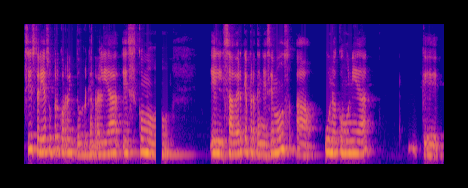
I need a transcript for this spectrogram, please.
sí, estaría súper correcto, porque en realidad es como el saber que pertenecemos a una comunidad que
